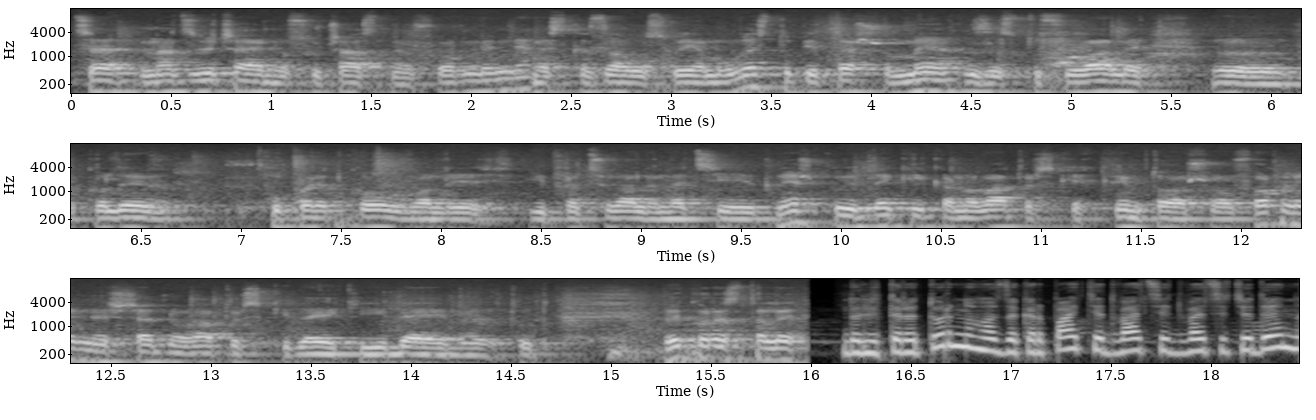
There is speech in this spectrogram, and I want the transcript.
Це надзвичайно сучасне оформлення. Я сказав у своєму виступі те, що ми застосували, е, коли упорядковували і працювали над цією книжкою. Декілька новаторських, крім того, що оформлення, ще новаторські деякі ідеї ми тут використали. До літературного Закарпаття 2021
